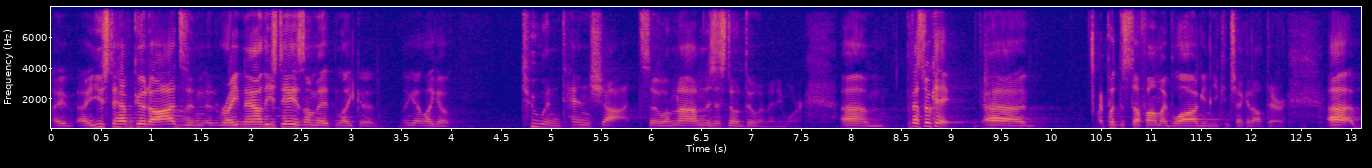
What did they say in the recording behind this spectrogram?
I, I, used to have good odds, and right now these days I'm at like a I got like a two in ten shot. So I'm not I'm just don't do them anymore. Um, but that's okay. Uh, I put the stuff on my blog, and you can check it out there. Uh,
